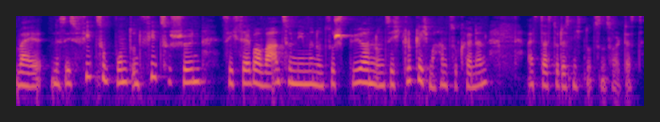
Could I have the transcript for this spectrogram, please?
weil es ist viel zu bunt und viel zu schön, sich selber wahrzunehmen und zu spüren und sich glücklich machen zu können, als dass du das nicht nutzen solltest.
